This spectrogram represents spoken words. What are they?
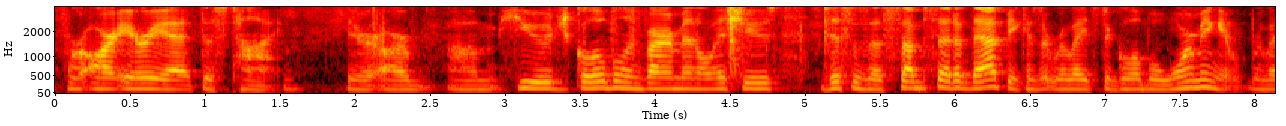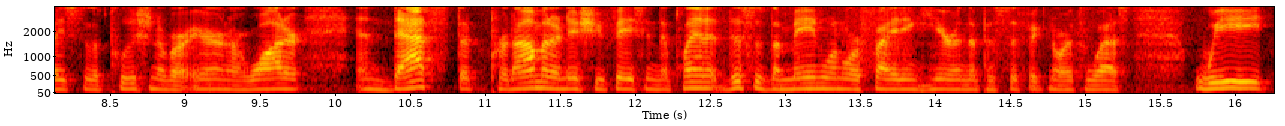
for our area at this time. There are um, huge global environmental issues. This is a subset of that because it relates to global warming. It relates to the pollution of our air and our water, and that's the predominant issue facing the planet. This is the main one we're fighting here in the Pacific Northwest. We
